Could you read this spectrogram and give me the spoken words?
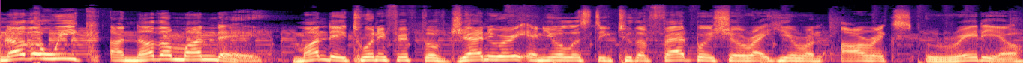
Another week, another Monday. Monday, 25th of January, and you're listening to the Fat Boy Show right here on RX Radio.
